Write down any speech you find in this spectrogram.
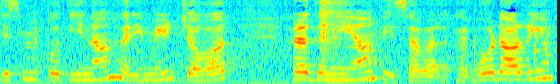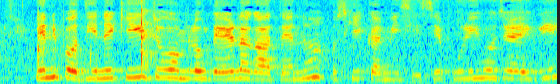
जिसमें पुदीना, हरी मिर्च और हरा धनिया पीसा हुआ रखा है, वो डाल रही हूँ। यानी पुदीने की जो हम लोग डेढ़ लगाते हैं ना, उसकी कमी इसी से पूरी हो जाएगी।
